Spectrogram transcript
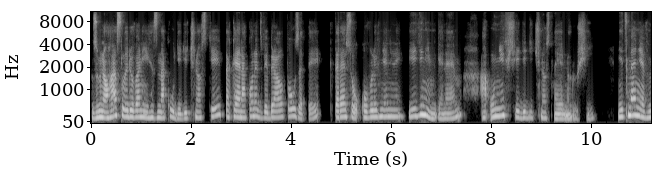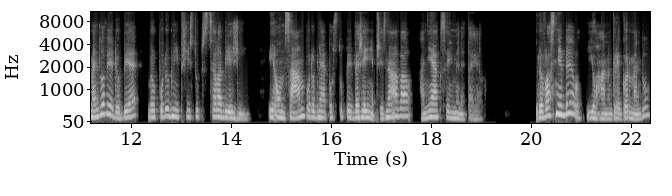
Z mnoha sledovaných znaků dědičnosti také nakonec vybral pouze ty, které jsou ovlivněny jediným genem a u nichž je dědičnost nejjednodušší. Nicméně v Mendlově době byl podobný přístup zcela běžný. I on sám podobné postupy veřejně přiznával a nějak se jimi netajil. Kdo vlastně byl Johann Gregor Mendel?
